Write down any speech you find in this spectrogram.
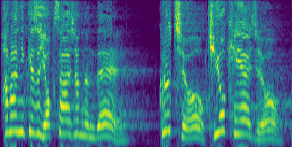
하나님께서 역사하셨는데 그렇죠. 기억해야죠.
